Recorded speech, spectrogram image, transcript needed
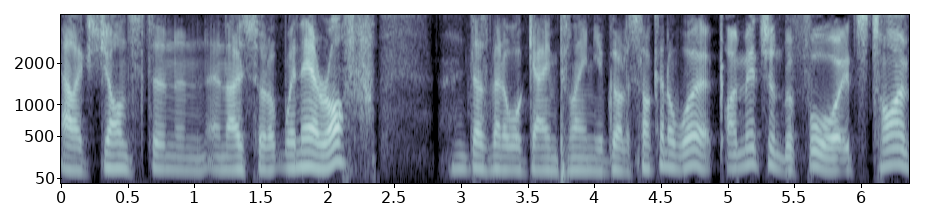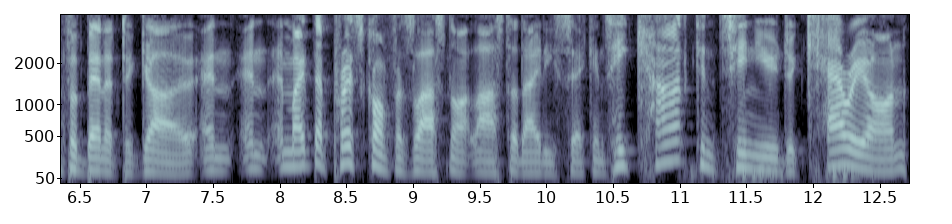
Alex Johnston and, and those sort of when they're off, it doesn't matter what game plan you've got, it's not going to work. I mentioned before, it's time for Bennett to go. And, and, and mate, that press conference last night lasted 80 seconds. He can't continue to carry on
